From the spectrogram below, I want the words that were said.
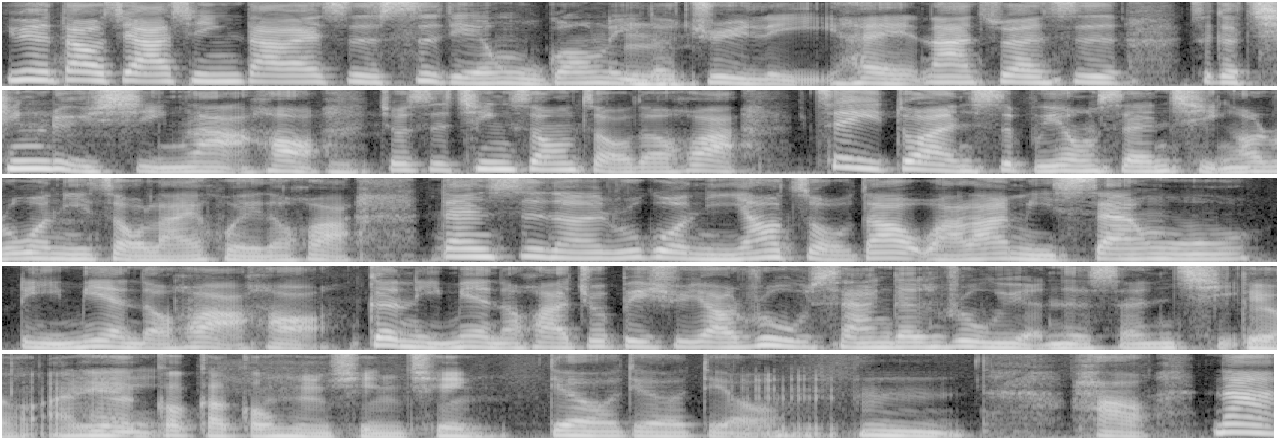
因为到嘉兴大概是四点五公里的距离、嗯，嘿，那算是这个轻旅行啦，哈、嗯，就是轻松走的话，这一段是不用申请哦。如果你走来回的话，但是呢，如果你要走到瓦拉米山屋里面的话，哈，更里面的话，就必须要入山跟入园的申请。对，啊，你国家公园申请。对对对，嗯，好，那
